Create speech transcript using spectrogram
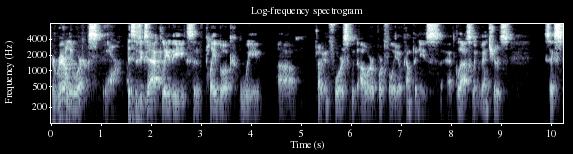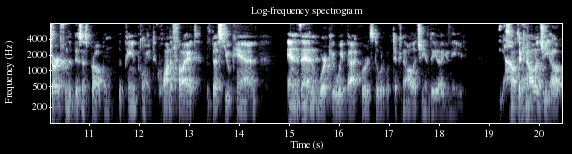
rarely works. Yeah. This is exactly the sort of playbook we uh, try to enforce with our portfolio companies at Glasswing Ventures. Say, start from the business problem, the pain point, quantify it the best you can, and then work your way backwards toward what technology and data you need. It's not technology up,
